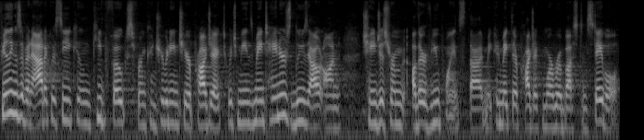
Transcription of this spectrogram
Feelings of inadequacy can keep folks from contributing to your project, which means maintainers lose out on changes from other viewpoints that can make their project more robust and stable.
